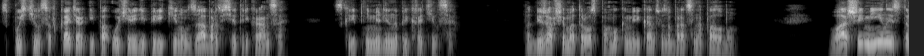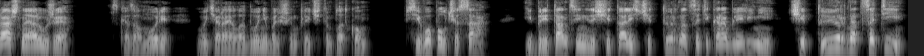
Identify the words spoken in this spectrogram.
спустился в катер и по очереди перекинул за борт все три кранца. Скрип немедленно прекратился. Подбежавший матрос помог американцу забраться на палубу. «Ваши мины – страшное оружие», – сказал Мори, вытирая ладони большим клетчатым платком. «Всего полчаса, и британцы не досчитались четырнадцати кораблей линии. Четырнадцати!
